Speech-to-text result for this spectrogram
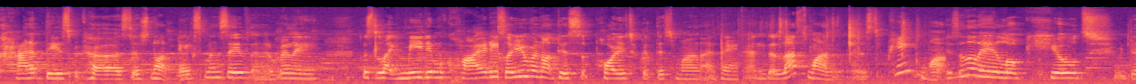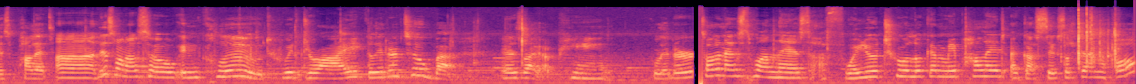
kind of this because it's not expensive and it really just like medium quality so you will not disappoint with this one I think and the last one is the pink one it's really look cute with this palette uh, this one also include with dry glitter too but it's like a pink glitter. So the next one is 4U2 look at me palette. I got six of them. Oh,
